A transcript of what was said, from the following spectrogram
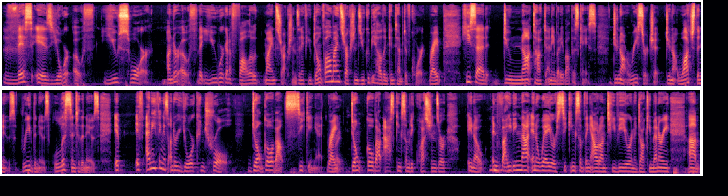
this is your oath. You swore under oath that you were going to follow my instructions. And if you don't follow my instructions, you could be held in contempt of court, right? He said, do not talk to anybody about this case. Do not research it. Do not watch the news, read the news, listen to the news. If, if anything is under your control, don't go about seeking it, right? Right. Don't go about asking somebody questions or you know inviting that in a way or seeking something out on tv or in a documentary. Um,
